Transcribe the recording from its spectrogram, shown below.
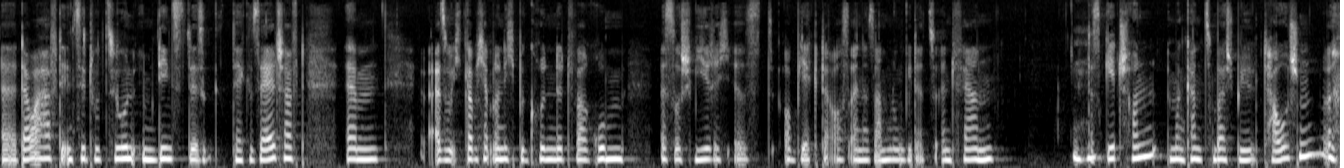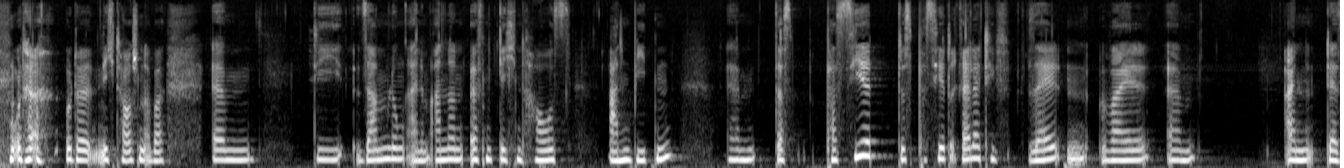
äh, dauerhafte Institutionen im Dienst des, der Gesellschaft. Ähm, also ich glaube, ich habe noch nicht begründet, warum es so schwierig ist, Objekte aus einer Sammlung wieder zu entfernen. Mhm. Das geht schon. Man kann zum Beispiel tauschen oder, oder nicht tauschen, aber ähm, die Sammlung einem anderen öffentlichen Haus anbieten. Ähm, das passiert, das passiert relativ selten, weil ähm, ein, der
